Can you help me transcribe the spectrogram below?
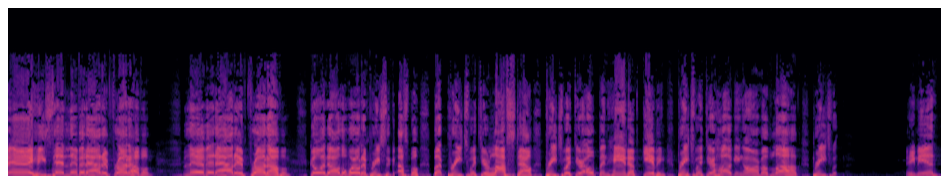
Hey, he said live it out in front of them. Live it out in front of them. Go into all the world and preach the gospel, but preach with your lifestyle. Preach with your open hand of giving. Preach with your hugging arm of love. Preach with. Amen.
